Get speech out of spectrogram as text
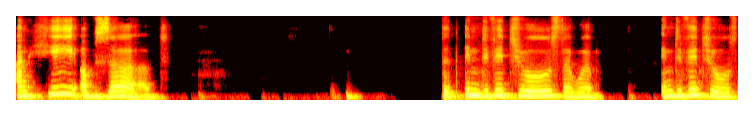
And he observed that individuals, there were individuals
